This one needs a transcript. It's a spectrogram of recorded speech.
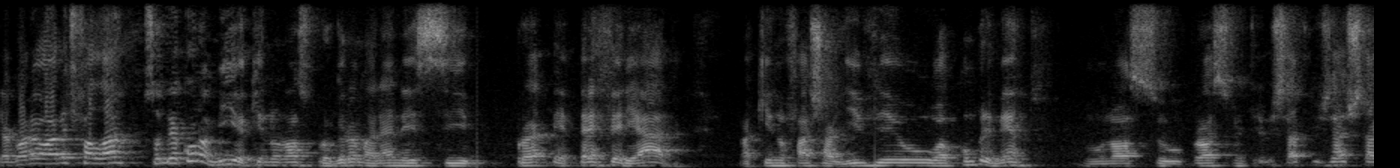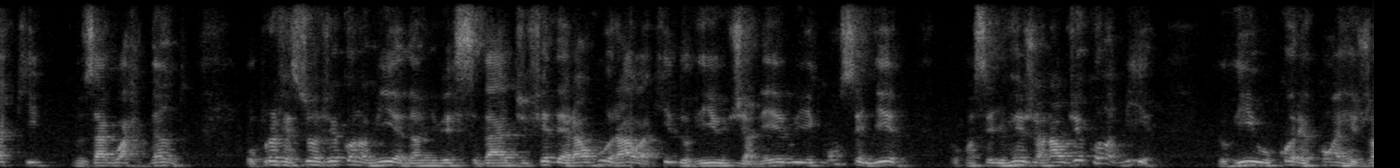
E agora é hora de falar sobre economia aqui no nosso programa, né? Nesse é, pré-feriado, aqui no Faixa Livre, eu cumprimento o nosso próximo entrevistado que já está aqui nos aguardando, o professor de economia da Universidade Federal Rural aqui do Rio de Janeiro e conselheiro do Conselho Regional de Economia do Rio, Corecon RJ,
